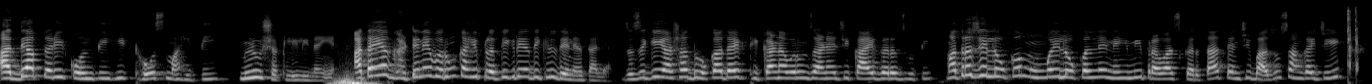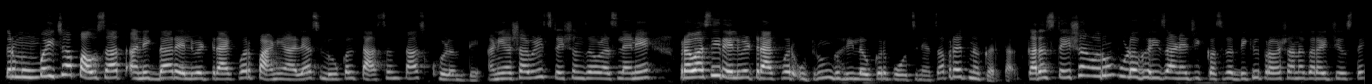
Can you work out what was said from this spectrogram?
अद्याप तरी कोणतीही ठोस माहिती मिळू शकलेली नाहीये. आता या घटनेवरून काही प्रतिक्रिया देखील देण्यात आल्या. जसे की अशा धोकादायक ठिकाणावरून जाण्याची काय गरज होती? मात्र जे लोक मुंबई लोकलने नेहमी प्रवास करतात त्यांची बाजू सांगायची तर मुंबईच्या पावसात अनेकदा रेल्वे ट्रॅकवर पाणी आल्यास लोकल तासन तास खोळंबते आणि अशा वेळी स्टेशन जवळ असल्याने प्रवासी रेल्वे ट्रॅकवर उतरून घरी लवकर पोहोचण्याचा प्रयत्न करतात. कारण स्टेशनवरून पुढे घरी जाण्याची कसरत देखील प्रवाशांना करायची असते.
